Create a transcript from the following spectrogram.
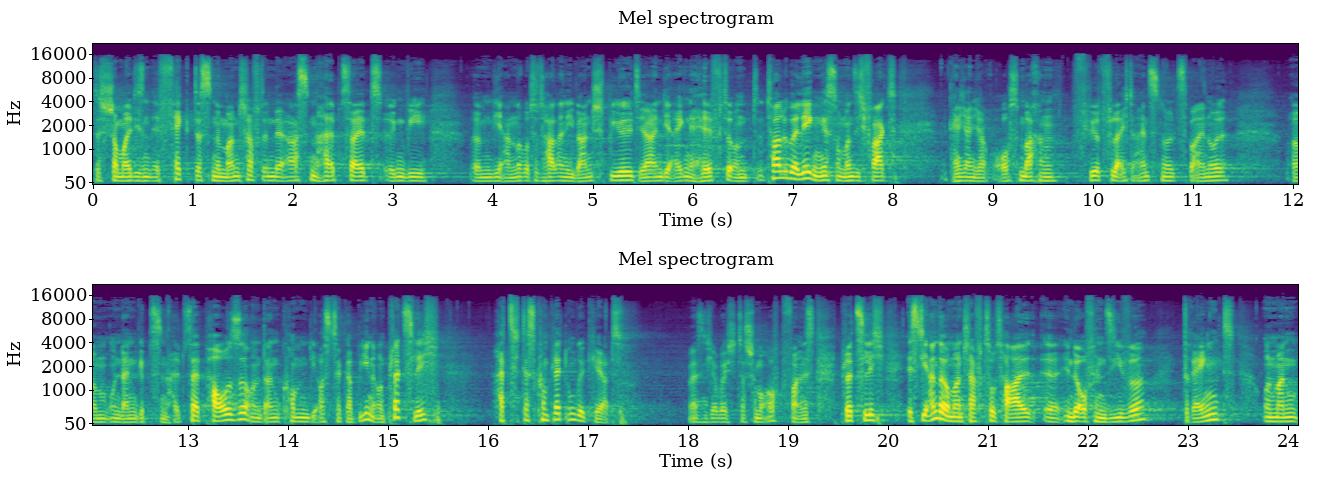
das schon mal diesen Effekt, dass eine Mannschaft in der ersten Halbzeit irgendwie ähm, die andere total an die Wand spielt, ja, in die eigene Hälfte und total überlegen ist und man sich fragt, kann ich eigentlich auch ausmachen, führt vielleicht 1-0, 2-0 ähm, und dann gibt es eine Halbzeitpause und dann kommen die aus der Kabine und plötzlich hat sich das komplett umgekehrt. Ich weiß nicht, ob euch das schon mal aufgefallen ist. Plötzlich ist die andere Mannschaft total äh, in der Offensive, drängt und man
